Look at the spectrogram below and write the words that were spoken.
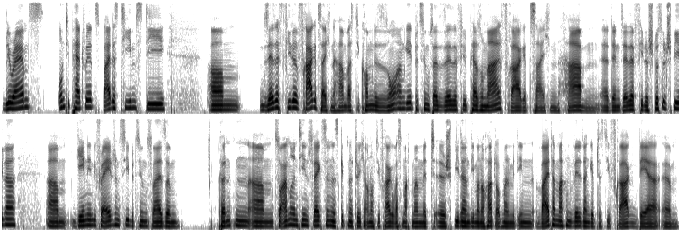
Die Rams und die Patriots, beides Teams, die ähm, sehr, sehr viele Fragezeichen haben, was die kommende Saison angeht, beziehungsweise sehr, sehr viel Personalfragezeichen haben. Äh, denn sehr, sehr viele Schlüsselspieler ähm, gehen in die Free Agency, beziehungsweise könnten ähm, zu anderen Teams wechseln. Es gibt natürlich auch noch die Frage, was macht man mit äh, Spielern, die man noch hat, ob man mit ihnen weitermachen will. Dann gibt es die Fragen der, ähm,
